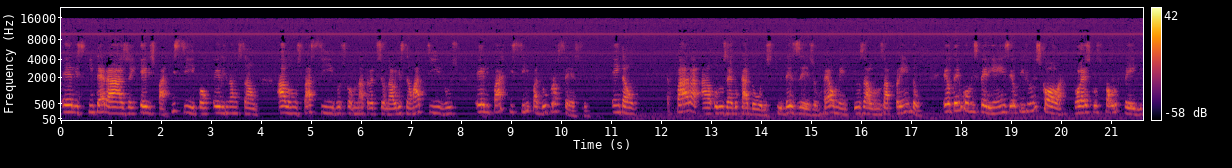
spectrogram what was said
eles interagem, eles participam, eles não são alunos passivos, como na tradicional, eles são ativos, ele participa do processo. Então, para os educadores que desejam realmente que os alunos aprendam eu tenho como experiência, eu tive uma escola, Colégio Curso Paulo Freire,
